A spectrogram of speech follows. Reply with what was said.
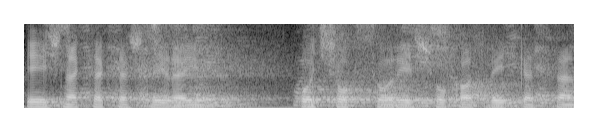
és nektek testvéreim, hogy sokszor és sokat védkeztem,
